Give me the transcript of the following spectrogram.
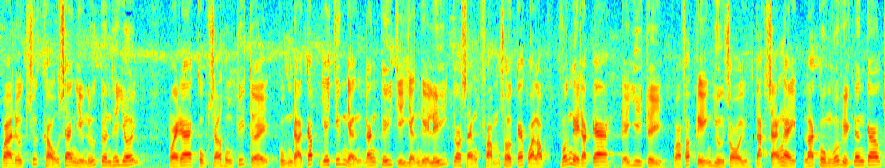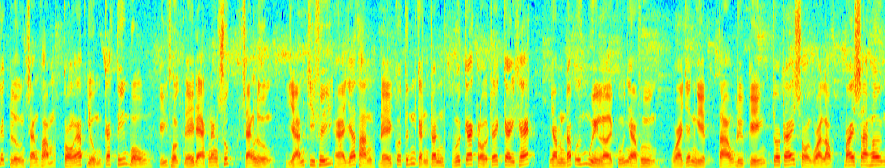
và được xuất khẩu sang nhiều nước trên thế giới. Ngoài ra, Cục Sở hữu trí tuệ cũng đã cấp giấy chứng nhận đăng ký chỉ dẫn địa lý cho sản phẩm sồi cát Hòa Lộc. Vấn đề đặt ra để duy trì và phát triển vườn sồi đặc sản này là cùng với việc nâng cao chất lượng sản phẩm, còn áp dụng các tiến bộ kỹ thuật để đạt năng suất, sản lượng, giảm chi phí, hạ giá thành để có tính cạnh tranh với các loại trái cây khác nhằm đáp ứng quyền lợi của nhà vườn và doanh nghiệp tạo điều kiện cho trái sồi Hòa Lộc bay xa hơn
